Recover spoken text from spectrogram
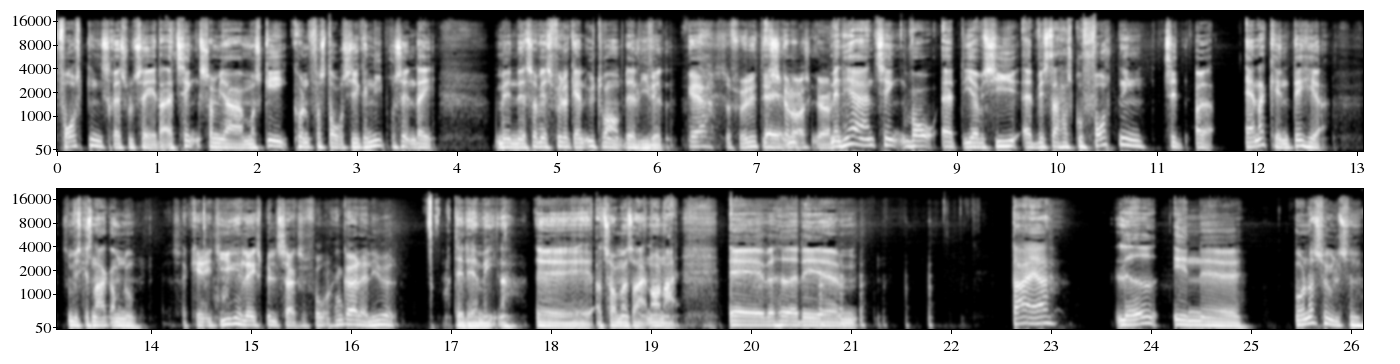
forskningsresultater af ting, som jeg måske kun forstår cirka 9% af. Men øh, så vil jeg selvfølgelig gerne ytre om det alligevel. Ja, selvfølgelig. Det skal Øh, du også gøre. Men her er en ting, hvor at jeg vil sige, at hvis der har skulle forskning til at anerkende det her, som vi skal snakke om nu, Så Kenny G kan ikke spille saxofon. Han gør det alligevel. det er det, jeg mener. Øh, og Thomas Ejner, nej. Øh, hvad hedder det? Øh, der er lavet en øh, undersøgelse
